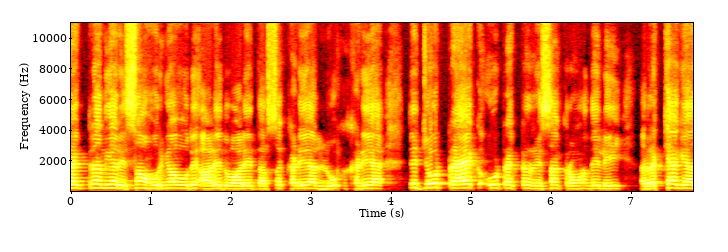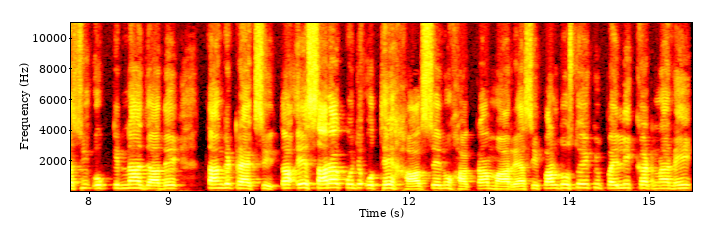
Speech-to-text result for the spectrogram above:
ਟਰੈਕਟਰਾਂ ਦੀਆਂ ਰੇਸਾਂ ਹੋ ਰਹੀਆਂ, ਉਹਦੇ ਆਲੇ ਦੁਆਲੇ ਦਰਸ਼ਕ ਖੜੇ ਆ, ਲੋਕ ਖੜੇ ਆ ਤੇ ਜੋ ਟਰੈਕ ਉਹ ਟਰੈਕਟਰ ਰੇਸਾਂ ਕਰਾਉਣ ਦੇ ਲਈ ਰੱਖਿਆ ਗਿਆ ਸੀ, ਉਹ ਕਿੰਨਾ ਜ਼ਿਆਦਾ ਤੰਗ ਟਰੈਕ ਸੀ, ਤਾਂ ਇਹ ਸਾਰਾ ਕੁਝ ਉੱਥੇ ਹਾਦਸੇ ਨੂੰ ਹਾਕਾ ਮਾਰ ਰਿਹਾ ਸੀ। ਪਰ ਦੋਸਤੋ, ਇਹ ਕੋਈ ਪਹਿਲੀ ਘਟਨਾ ਨਹੀਂ।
